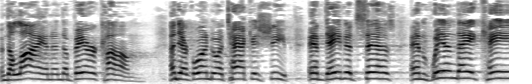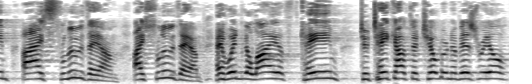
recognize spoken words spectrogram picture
And the lion and the bear come and they're going to attack his sheep. And David says, and when they came, I slew them. I slew them. And when Goliath came to take out the children of Israel,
